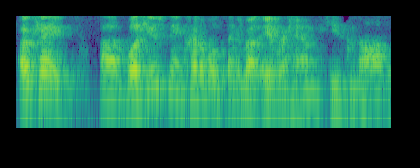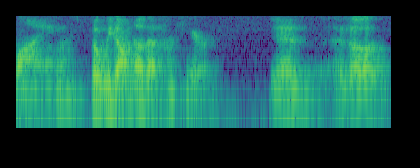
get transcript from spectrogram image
okay. Uh, well, here's the incredible thing about Abraham. He's not lying, but we don't know that from here. Ugye ez, ez a,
